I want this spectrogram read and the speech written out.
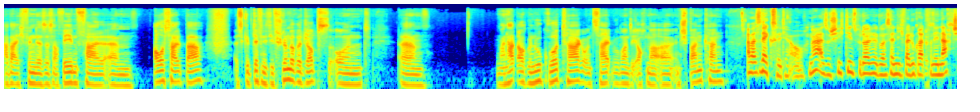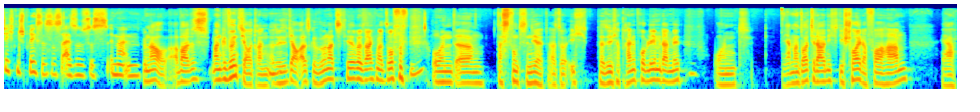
Aber ich finde, es ist auf jeden Fall ähm, aushaltbar. Es gibt definitiv schlimmere Jobs und ähm, man hat auch genug Ruhetage und Zeiten, wo man sich auch mal äh, entspannen kann. Aber es wechselt ja auch, ne? Also Schichtdienst bedeutet, du hast ja nicht, weil du gerade von den Nachtschichten sprichst, es ist also es ist immer im Genau, aber das, man gewöhnt sich auch dran. Also wir mhm. sind ja auch alles Gewohnheitstiere, sag ich mal so. Mhm. Und ähm, das funktioniert. Also ich persönlich habe keine Probleme damit. Mhm. Und ja, man sollte da nicht die Scheu davor haben. Ja,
